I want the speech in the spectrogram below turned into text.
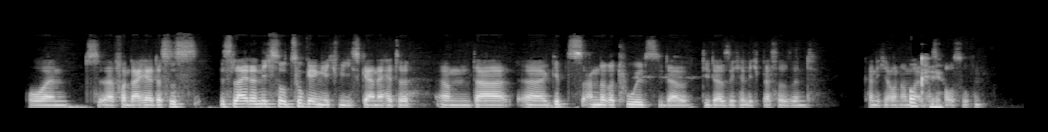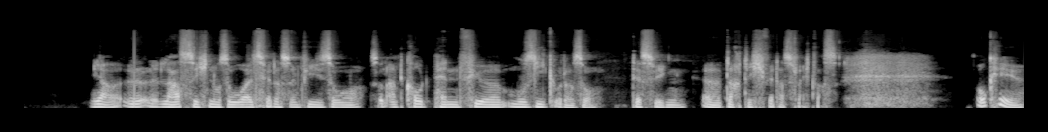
und äh, von daher, das ist, ist leider nicht so zugänglich, wie ich es gerne hätte. Ähm, da äh, gibt es andere Tools, die da, die da sicherlich besser sind. Kann ich auch nochmal okay. was raussuchen. Ja, äh, las sich nur so, als wäre das irgendwie so, so eine Art Code-Pen für Musik oder so. Deswegen äh, dachte ich, wäre das vielleicht was. Okay.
